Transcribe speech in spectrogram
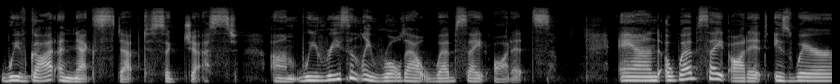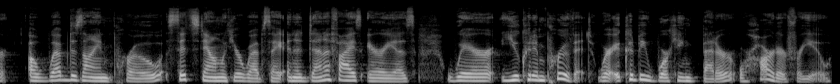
we've got a next step to suggest. Um, we recently rolled out website audits. And a website audit is where a web design pro sits down with your website and identifies areas where you could improve it, where it could be working better or harder for you.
